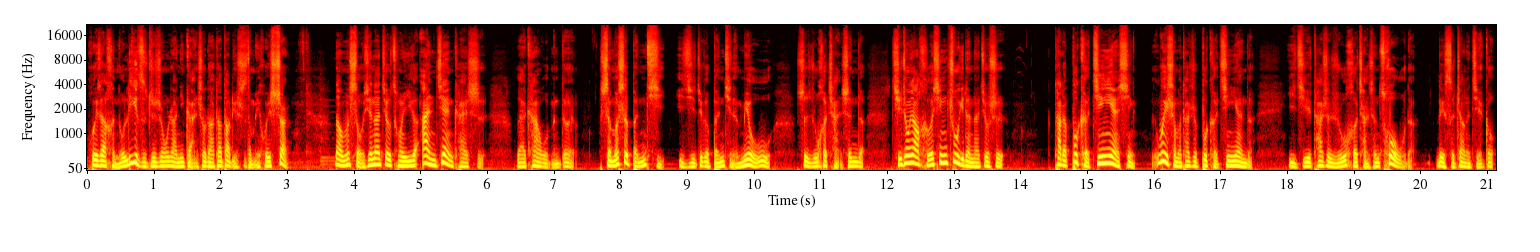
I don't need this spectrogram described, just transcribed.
会在很多例子之中让你感受到它到底是怎么一回事儿。那我们首先呢，就从一个案件开始来看我们的什么是本体，以及这个本体的谬误是如何产生的。其中要核心注意的呢，就是它的不可经验性，为什么它是不可经验的，以及它是如何产生错误的，类似这样的结构。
